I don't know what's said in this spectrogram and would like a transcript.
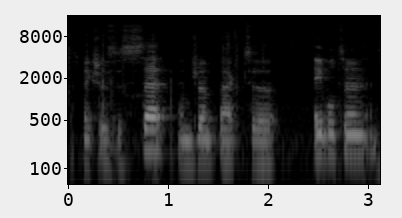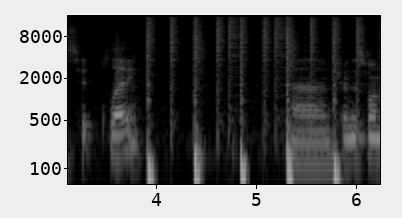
let's make sure this is set and jump back to Ableton and hit play and turn this one.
